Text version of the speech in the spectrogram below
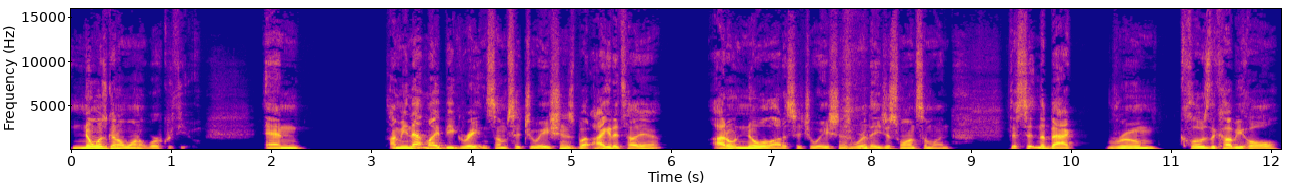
no one's going to want to work with you. And I mean, that might be great in some situations, but I got to tell you, I don't know a lot of situations where mm-hmm. they just want someone to sit in the back room, close the cubby hole,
